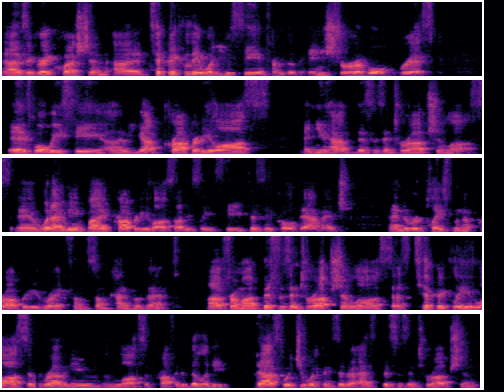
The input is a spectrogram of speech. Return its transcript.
That's a great question. Uh, typically, what you see in terms of insurable risk is what we see. Uh, you got property loss and you have business interruption loss. And what I mean by property loss, obviously, it's the physical damage and the replacement of property, right, from some kind of event. Uh, from a business interruption loss, that's typically loss of revenue and loss of profitability. That's what you would consider as business interruption.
